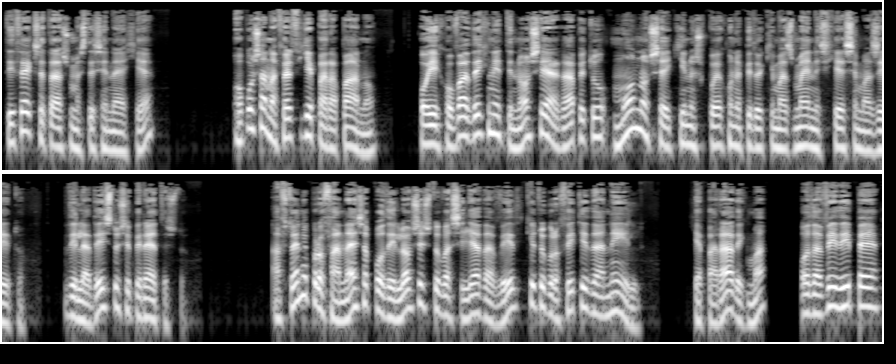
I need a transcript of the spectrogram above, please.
Τι θα εξετάσουμε στη συνέχεια; Όπως αναφέρθηκε παραπάνω, ο Ιεχωβά δείχνει την όσια αγάπη του μόνο σε εκείνους που έχουν επιδοκιμασμένη σχέση μαζί του, δηλαδή στους υπηρέτες του. Αυτό είναι προφανές από δηλώσεις του βασιλιά Δαβίδ και του προφήτη Δανίηλ. Για παράδειγμα, ο Δαβίδ είπε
